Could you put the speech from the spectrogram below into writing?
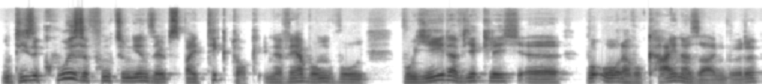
Und diese Kurse funktionieren selbst bei TikTok in der Werbung, wo, wo jeder wirklich, äh, wo, oder wo keiner sagen würde,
